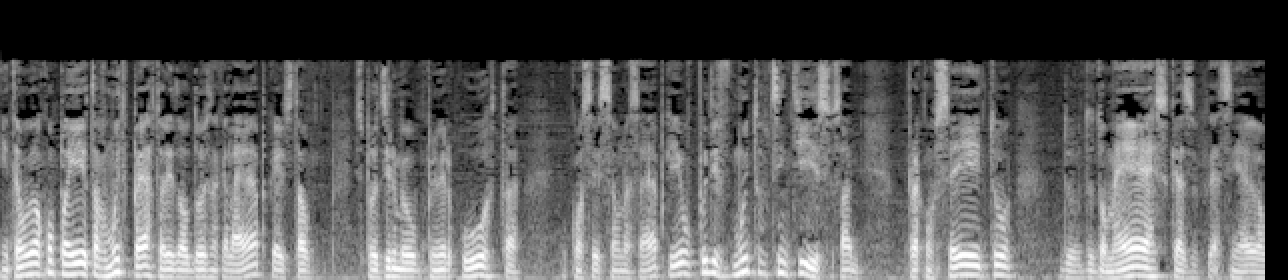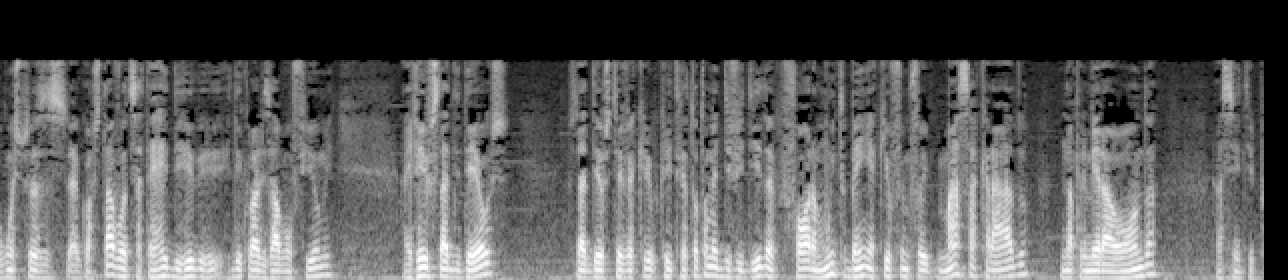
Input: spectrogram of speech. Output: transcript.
Então eu acompanhei, eu estava muito perto ali do O2 naquela época, eles, tavam, eles produziram meu primeiro curta, o Conceição nessa época, e eu pude muito sentir isso, sabe? O preconceito do, do assim, algumas pessoas gostavam, outras até ridicularizavam o filme. Aí veio Cidade de Deus, Cidade de Deus teve a crítica totalmente dividida, fora muito bem, aqui o filme foi massacrado na primeira onda, assim, tipo,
